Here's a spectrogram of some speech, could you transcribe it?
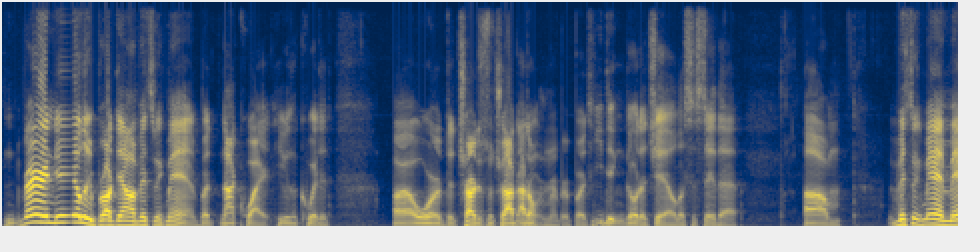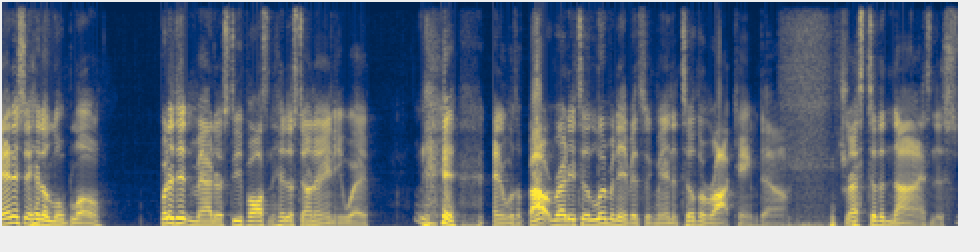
very nearly brought down Vince McMahon, but not quite. He was acquitted, uh, or the charges were dropped. I don't remember, but he didn't go to jail. Let's just say that. Um, Vince McMahon managed to hit a low blow, but it didn't matter. Steve Austin hit a stunner anyway, and was about ready to eliminate Vince McMahon until The Rock came down, dressed to the nines in his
